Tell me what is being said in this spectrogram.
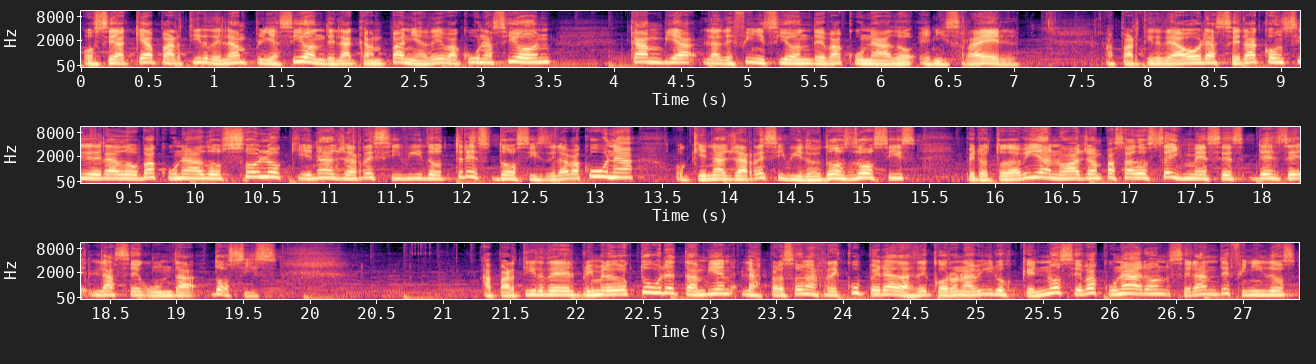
O sea que a partir de la ampliación de la campaña de vacunación, cambia la definición de vacunado en Israel. A partir de ahora será considerado vacunado solo quien haya recibido tres dosis de la vacuna o quien haya recibido dos dosis, pero todavía no hayan pasado seis meses desde la segunda dosis. A partir del 1 de octubre, también las personas recuperadas de coronavirus que no se vacunaron serán definidos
